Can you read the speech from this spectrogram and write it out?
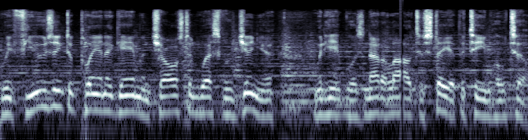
refusing to play in a game in Charleston, West Virginia, when he was not allowed to stay at the team hotel.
